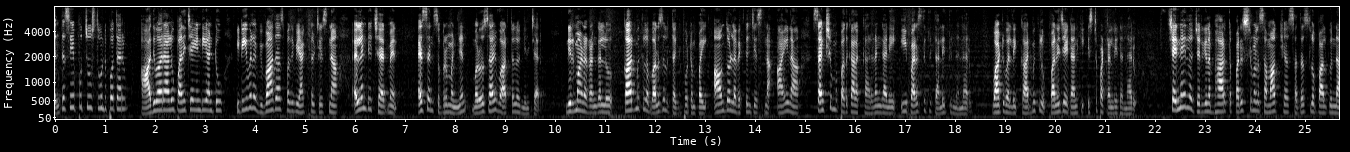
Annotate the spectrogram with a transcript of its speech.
ఎంతసేపు చూస్తూ ఉండిపోతారు? ఆదివారాలు పని చేయండి అంటూ ఇటీవల వివాదాస్పద వ్యాఖ్యలు చేసిన ఎల్ఎన్టీ చైర్మన్ ఎస్ఎన్ సుబ్రహ్మణ్యన్ మరోసారి వార్తల్లో నిలిచారు. నిర్మాణ రంగంలో కార్మికుల వలసలు తగ్గిపోవడంపై ఆందోళన వ్యక్తం చేసిన ఆయన సంక్షేమ పథకాల కారణంగానే ఈ పరిస్థితి తలెత్తిందన్నారు. వాటి వల్లే కార్మికులు పనిచేయడానికి ఇష్టపడటం లేదన్నారు. చెన్నైలో జరిగిన భారత పరిశ్రమల సమాఖ్య సదస్సులో పాల్గొన్న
